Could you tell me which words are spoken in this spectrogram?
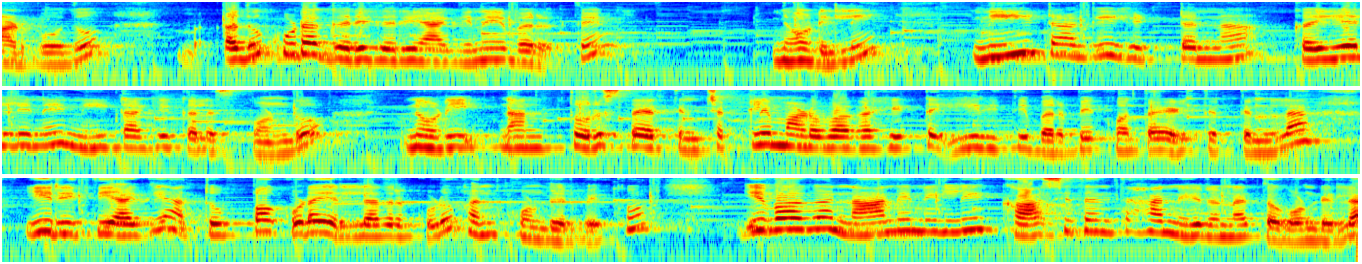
ಮಾಡ್ಬೋದು. ಅದು ಕೂಡ ಗರಿ ಗರಿಯಾಗಿಯೇ ಬರುತ್ತೆ. ನೋಡಿಲಿ ನೀಟಾಗಿ ಹಿಟ್ಟನ್ನು ಕೈಯಲ್ಲಿನೇ ನೀಟಾಗಿ ಕಲಿಸ್ಕೊಂಡು, ನೋಡಿ ನಾನು ತೋರಿಸ್ತಾ ಇರ್ತೀನಿ, ಚಕ್ಲಿ ಮಾಡುವಾಗ ಹಿಟ್ಟು ಈ ರೀತಿ ಬರಬೇಕು ಅಂತ ಹೇಳ್ತಿರ್ತೀನಲ್ಲ, ಈ ರೀತಿಯಾಗಿ ಆ ತುಪ್ಪ ಕೂಡ ಎಲ್ಲಾದರೂ ಕೂಡ ಹೊಂದ್ಕೊಂಡಿರಬೇಕು. ಇವಾಗ ನಾನೇನಿಲ್ಲಿ ಕಾಸಿದಂತಹ ನೀರನ್ನು ತಗೊಂಡಿಲ್ಲ.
